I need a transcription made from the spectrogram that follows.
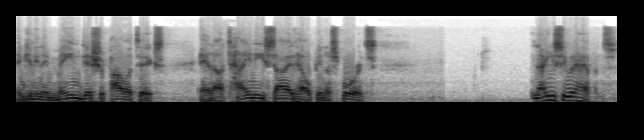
and getting a main dish of politics and a tiny side helping of sports. Now you see what happens.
